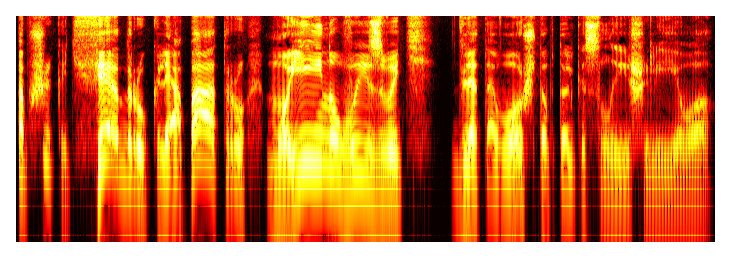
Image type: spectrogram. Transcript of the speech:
обшикать Федру, Клеопатру, Моину вызвать для того, чтоб только слышали его.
